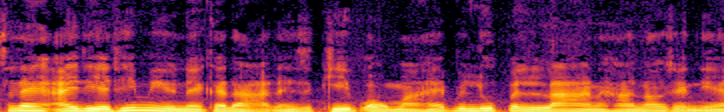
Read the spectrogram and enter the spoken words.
แสดงไอเดียที่มีอยู่ในกระดาษในสคริปต์ออกมาให้เป็นรูปเป็นร่างนะคะ นอกจากนี้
